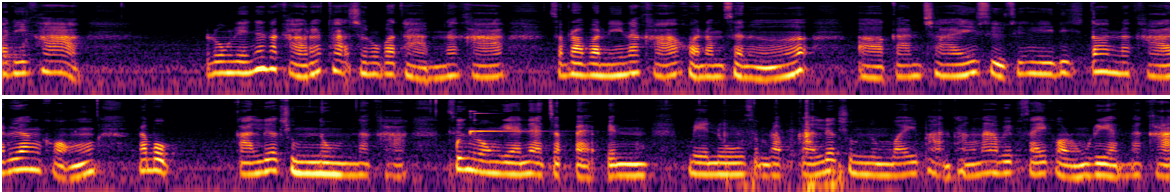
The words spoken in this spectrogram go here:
วัสดีค่ะ โรงเรียนยันตขารัฐชนุปถัมภ์นะคะสำหรับวันนี้นะคะขอนำเสนออการใช้สื่อเทคโนโลยีดิจิตอลนะคะ เรื่องของระบบการเลือกชุมนุมนะคะ ซึ่งโรงเรียนเนี่ยจะแปะเป็นเมนูสำหรับการเลือกชุมนุมไว้ผ่านทางหน้าเว็บไซต์ของโรงเรียนนะคะ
